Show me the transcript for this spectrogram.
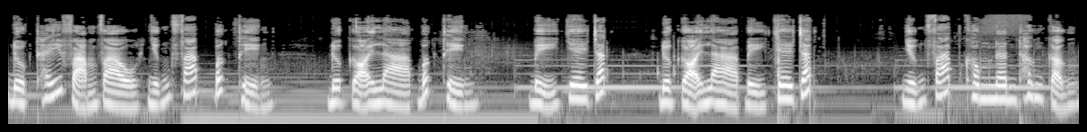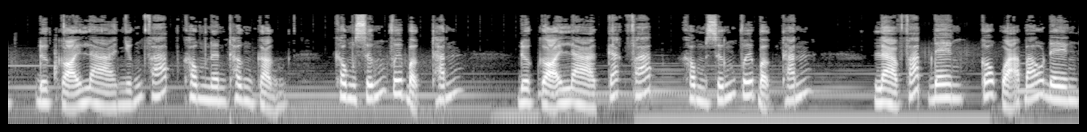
được thấy phạm vào những pháp bất thiện, được gọi là bất thiện, bị chê trách, được gọi là bị chê trách những pháp không nên thân cận được gọi là những pháp không nên thân cận, không xứng với bậc thánh, được gọi là các pháp không xứng với bậc thánh, là pháp đen có quả báo đen,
